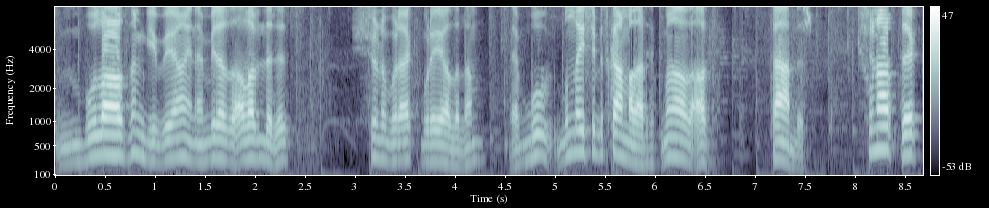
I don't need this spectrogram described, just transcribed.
Bu lazım gibi. Aynen biraz alabiliriz. Şunu bırak buraya alalım. Ya bu, bununla işimiz kalmadı artık. Bunu al at. Tamamdır. Şunu attık.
